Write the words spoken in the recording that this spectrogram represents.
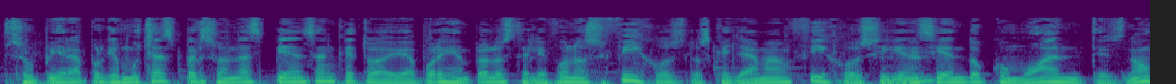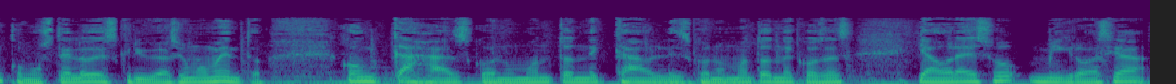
supiera, porque muchas personas piensan que todavía, por ejemplo, los teléfonos fijos, los que llaman fijos, siguen siendo como antes, ¿no? Como usted lo describió hace un momento, con cajas, con un montón de cables, con un montón de cosas, y ahora eso migró hacia,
